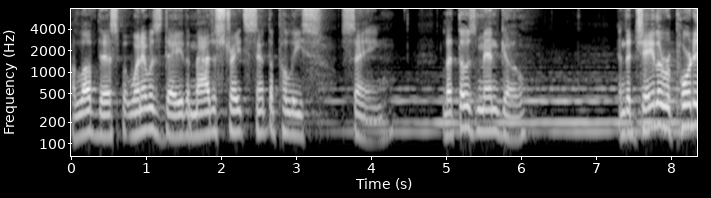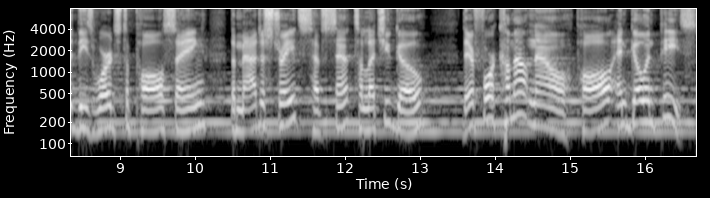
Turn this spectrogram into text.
I love this, but when it was day, the magistrates sent the police, saying, Let those men go. And the jailer reported these words to Paul, saying, The magistrates have sent to let you go. Therefore, come out now, Paul, and go in peace.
